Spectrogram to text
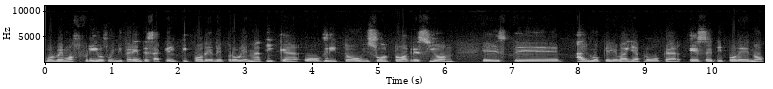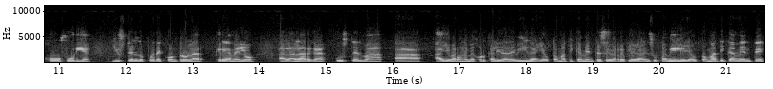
volvemos fríos o indiferentes a aquel tipo de, problemática o grito o insulto, agresión, este, algo que le vaya a provocar ese tipo de enojo o furia y usted lo puede controlar, créamelo, a la larga usted va a, llevar una mejor calidad de vida y automáticamente se ve reflejada en su familia y automáticamente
